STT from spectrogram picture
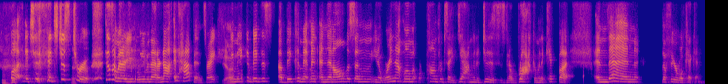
but it's it's just true. It doesn't matter you believe in that or not. It happens, right? Yeah. We make a big this a big commitment, and then all of a sudden, you know, we're in that moment. We're pumped. We're excited. Yeah, I'm going to do this. This is going to rock. I'm going to kick butt, and then the fear will kick in,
